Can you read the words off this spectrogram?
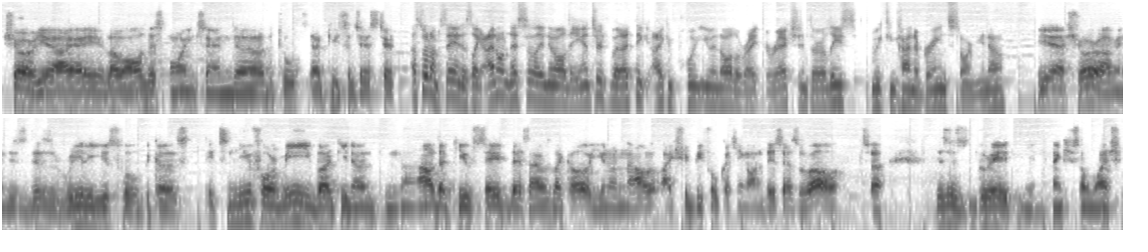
Sure. Yeah, I love all these points and uh, the tools that you suggested. That's what I'm saying. Is like I don't necessarily know all the answers, but I think I can point you in all the right directions, or at least we can kind of brainstorm. You know. Yeah, sure. I mean, this this is really useful because it's new for me. But you know, now that you said this, I was like, oh, you know, now I should be focusing on this as well. So this is great. Thank you so much.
